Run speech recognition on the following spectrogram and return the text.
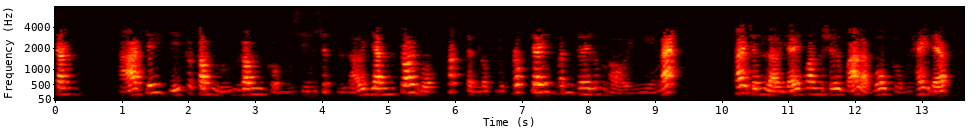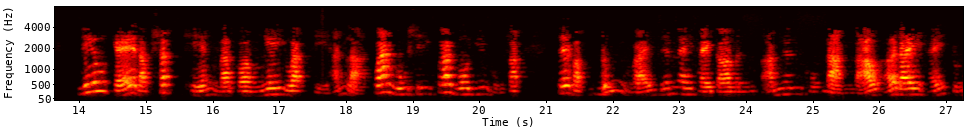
căn hạ trí chỉ có công gông cùng xiềng xích lợi danh, trói buộc thất tình lục dục đốt cháy, bánh xe luân hồi nghiền nát. Thái sinh lời dạy quan sư quả là vô cùng hay đẹp. Nếu kẻ đọc sách thiện mà còn nghi hoặc thì hẳn là quá ngu si, quá vô duyên cùng Phật thế Phật đúng vậy, đến nay thầy trò mình tạm ngưng cuộc đàm đạo. Ở đây hãy chuẩn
